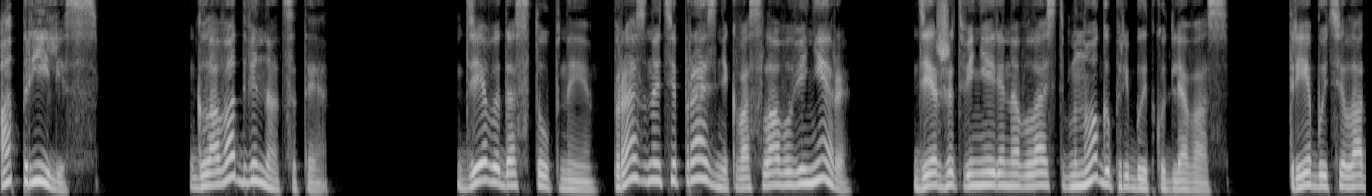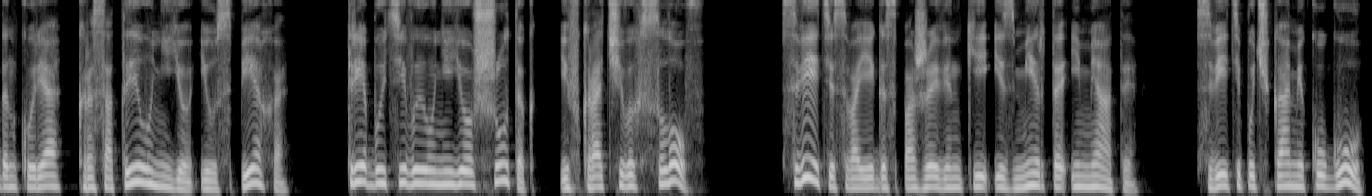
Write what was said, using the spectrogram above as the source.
Априлис. Глава 12. Девы доступные, празднуйте праздник во славу Венеры. Держит Венерина власть много прибытку для вас. Требуйте, ладан куря, красоты у нее и успеха. Требуйте вы у нее шуток и вкрадчивых слов. Свете своей госпоже венки из мирта и мяты. Свете пучками кугу,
